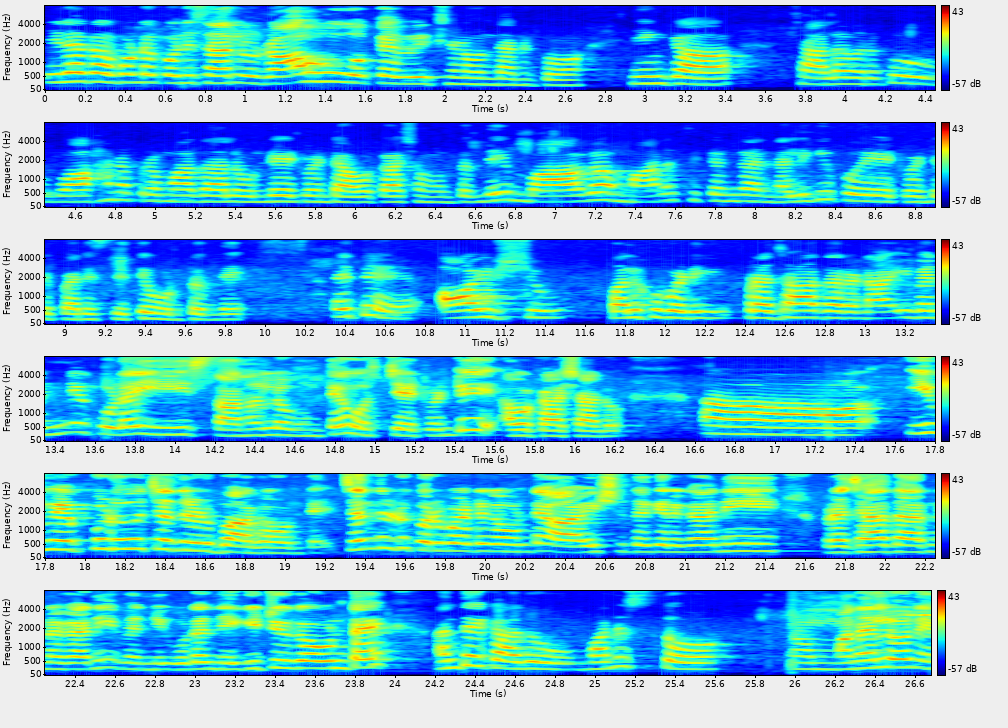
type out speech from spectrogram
ఇలా కాకుండా కొన్నిసార్లు రాహు ఒక వీక్షణ ఉందనుకో ఇంకా చాలా వరకు వాహన ప్రమాదాలు ఉండేటువంటి అవకాశం ఉంటుంది. బాగా మానసికంగా నలిగిపోయేటువంటి పరిస్థితి ఉంటుంది. అయితే ఆయుష్ పలుకుబడి ప్రజాదరణ ఇవన్నీ కూడా ఈ స్థానంలో ఉంటే వచ్చేటువంటి అవకాశాలు. ఇవి ఎప్పుడు చంద్రుడు బాగా ఉంటాయి చంద్రుడు పొరపాటుగా ఉంటే ఆయుష్ దగ్గర కానీ ప్రజాదరణ కానీ ఇవన్నీ కూడా నెగిటివ్గా ఉంటాయి. అంతేకాదు మనసుతో మనలోనే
